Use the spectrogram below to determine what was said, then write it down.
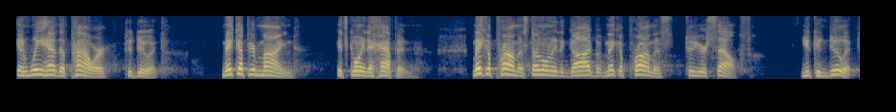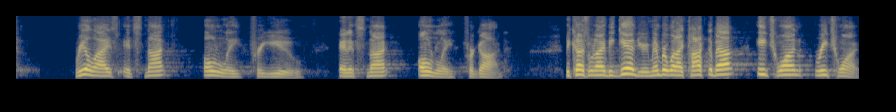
And we have the power to do it. Make up your mind. It's going to happen. Make a promise not only to God, but make a promise to yourself. You can do it. Realize it's not only for you and it's not only for God. Because when I began, you remember what I talked about? Each one, reach one.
